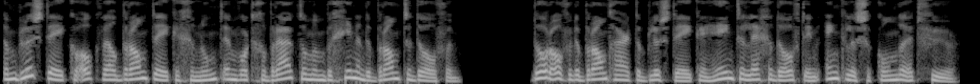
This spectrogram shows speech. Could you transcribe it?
Een blusteken ook wel brandteken genoemd en wordt gebruikt om een beginnende brand te doven. Door over de brandhaard de blusteken heen te leggen dooft in enkele seconden het vuur.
